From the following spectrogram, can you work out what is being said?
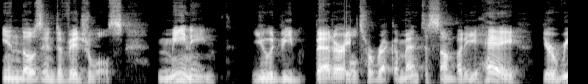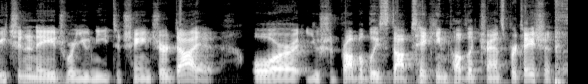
in those individuals. Meaning you would be better able to recommend to somebody, hey, you're reaching an age where you need to change your diet or you should probably stop taking public transportation.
